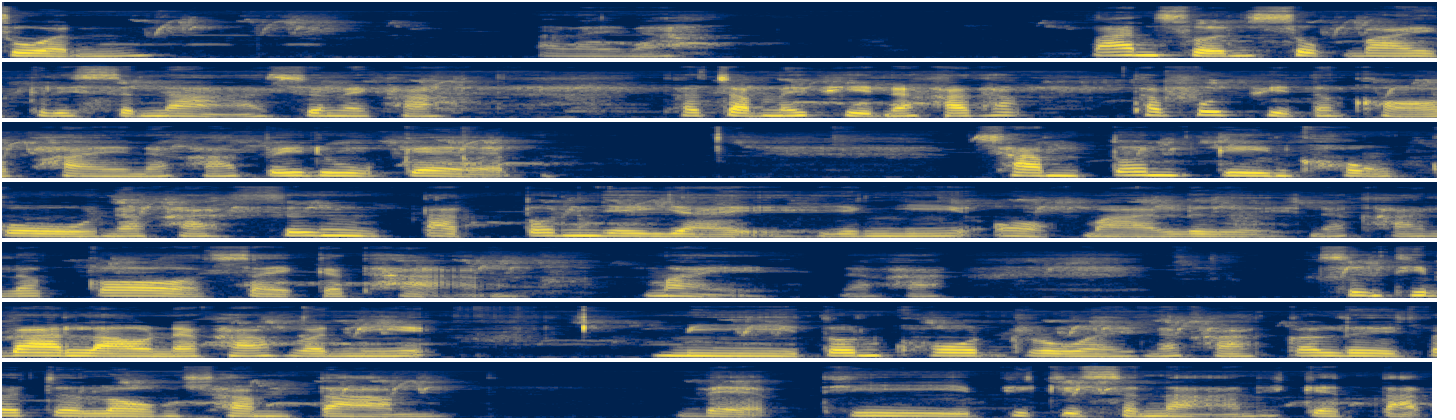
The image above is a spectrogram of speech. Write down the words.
สวนอะไรนะ บ้านสวนสุขบายกฤษณาใช่ไหมคะ ถ้าจำไม่ผิดนะคะ ถ้าถ้าพูดผิดต้องขออภัยนะคะ ไปดูแกบ ชำต้นกรีนของโกนะคะ ซึ่งตัดต้นใหญ่ ๆ อย่างนี้ออกมาเลยนะคะ แล้วก็ใส่กระถางใหม่นะคะ ซึ่งที่บ้านเรานะคะ วันนี้มีต้นโคตรรวยนะคะ ก็เลยว่าจะลองชำตามแบบที่พี่กฤษณาที่แกตัด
